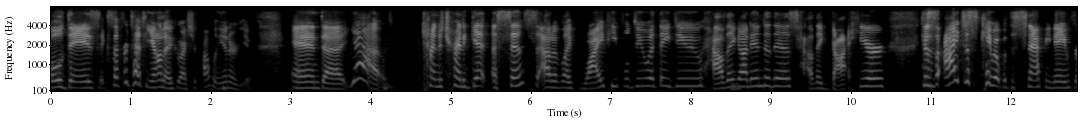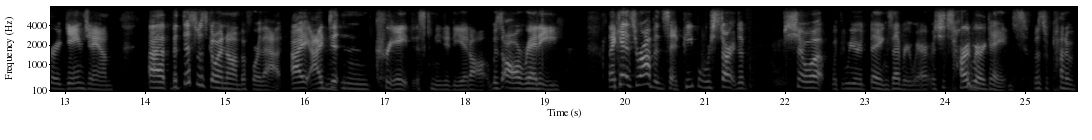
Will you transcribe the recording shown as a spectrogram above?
old days, except for Tatiana, who I should probably interview. And uh, yeah, kind of trying to get a sense out of like why people do what they do, how they mm-hmm. got into this, how they got here. Because I just came up with a snappy name for a game jam. Uh, but this was going on before that. I, I mm. didn't create this community at all. It was already, like as Robin said, people were starting to show up with weird things everywhere. It was just mm. hardware games was kind of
